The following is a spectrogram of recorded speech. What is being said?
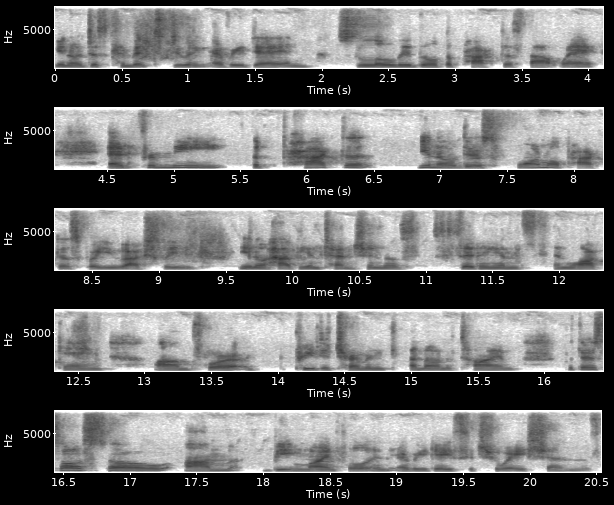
you know just commit to doing every day and slowly build the practice that way. And for me the practice you know there's formal practice where you actually you know have the intention of sitting and, and walking um, for a predetermined amount of time but there's also um, being mindful in everyday situations.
